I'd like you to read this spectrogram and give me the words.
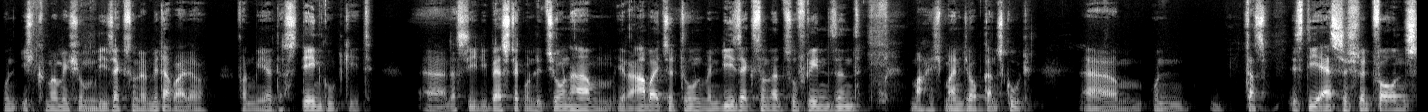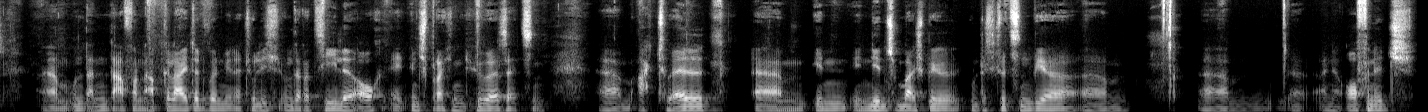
und ich kümmere mich um die 600 Mitarbeiter von mir, dass denen gut geht, dass sie die beste Kondition haben, ihre Arbeit zu tun. Wenn die 600 zufrieden sind, mache ich meinen Job ganz gut. Ähm, und das ist der erste Schritt für uns. Ähm, und dann davon abgeleitet würden wir natürlich unsere Ziele auch entsprechend höher setzen. Ähm, aktuell in Indien zum Beispiel unterstützen wir äh, eine Orphanage,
